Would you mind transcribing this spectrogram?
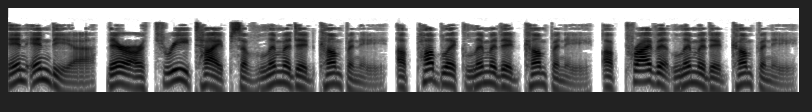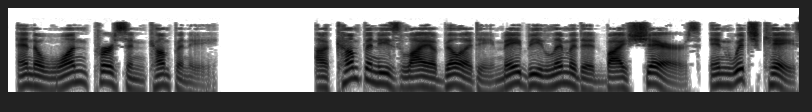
In India, there are three types of limited company, a public limited company, a private limited company, and a one-person company. A company's liability may be limited by shares, in which case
